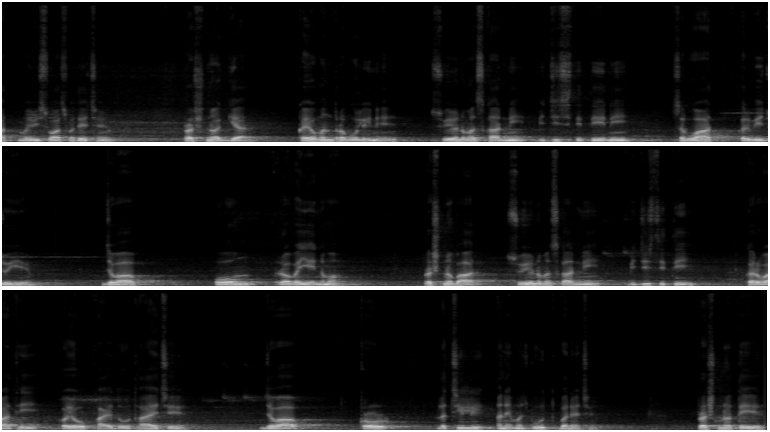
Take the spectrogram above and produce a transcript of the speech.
આત્મવિશ્વાસ વધે છે. પ્રશ્ન અગિયાર, કયો મંત્ર બોલીને સૂર્ય નમસ્કારની બીજી સ્થિતિની શરૂઆત કરવી જોઈએ? જવાબ, ઓમ રવયે નમઃ. પ્રશ્ન બાર સૂર્ય નમસ્કારની બીજી સ્થિતિ કરવાથી કયો ફાયદો થાય છે? જવાબ, કરોડ લચીલી અને મજબૂત બને છે. પ્રશ્ન તેર,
